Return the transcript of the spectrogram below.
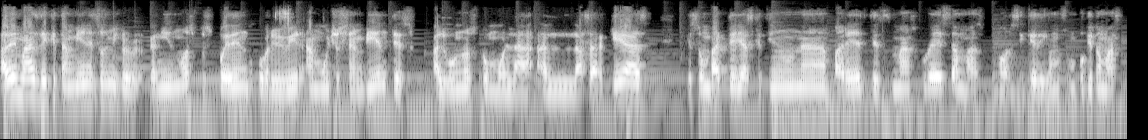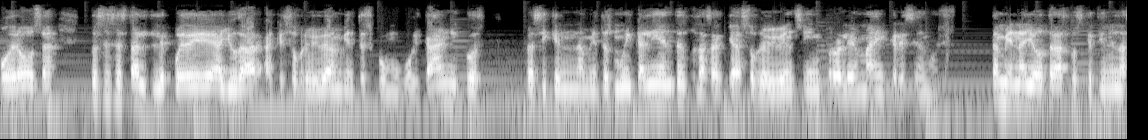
Además de que también estos microorganismos pues, pueden sobrevivir a muchos ambientes, algunos como la, las arqueas, que son bacterias que tienen una pared que es más gruesa, más, por sí que digamos un poquito más poderosa. Entonces esta le puede ayudar a que sobreviva a ambientes como volcánicos, así que en ambientes muy calientes pues las arqueas sobreviven sin problema y crecen muy bien. También hay otras pues que tienen la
